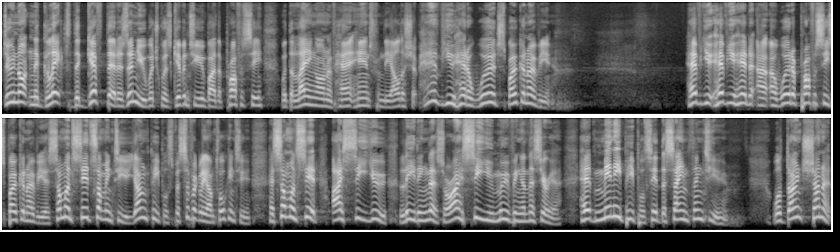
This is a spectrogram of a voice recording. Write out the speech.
Do not neglect the gift that is in you, which was given to you by the prophecy with the laying on of hands from the eldership. Have you had a word spoken over you? Have you, have you had a, a, word of prophecy spoken over you? Has someone said something to you? Young people, specifically, I'm talking to you. Has someone said, I see you leading this, or I see you moving in this area? Have many people said the same thing to you? Well, don't shun it,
